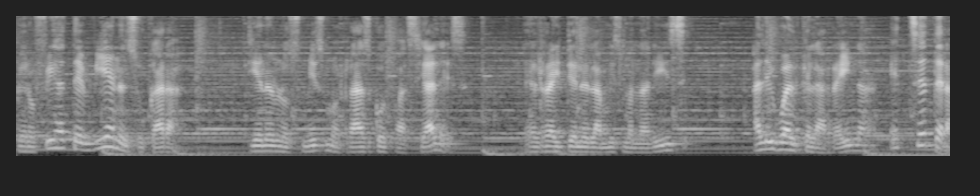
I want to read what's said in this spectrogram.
pero fíjate bien en su cara. Tienen los mismos rasgos faciales. El rey tiene la misma nariz, al igual que la reina, etc.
